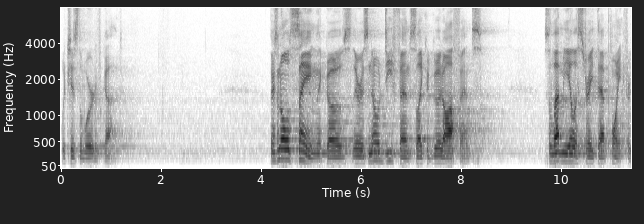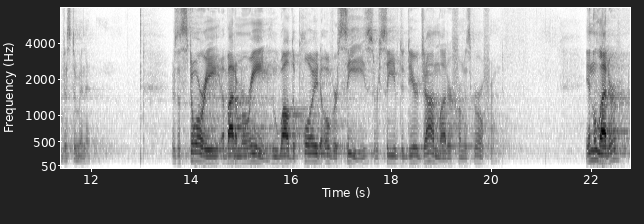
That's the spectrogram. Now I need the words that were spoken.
which is the Word of God. There's an old saying that goes, There is no defense like a good offense. So let me illustrate that point for just a minute. There's a story about a Marine who, while deployed overseas, received a Dear John letter from his girlfriend. In the letter,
